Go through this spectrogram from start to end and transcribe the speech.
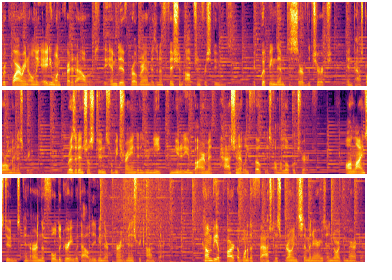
Requiring only 81 credit hours, the MDiv program is an efficient option for students, equipping them to serve the church in pastoral ministry. Residential students will be trained in a unique community environment passionately focused on the local church. Online students can earn the full degree without leaving their current ministry context. Come be a part of one of the fastest growing seminaries in North America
